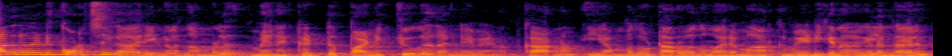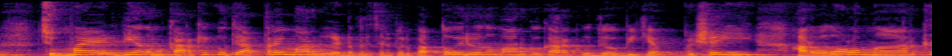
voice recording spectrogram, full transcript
അതിനുവേണ്ടി കുറച്ച് കാര്യങ്ങൾ നമ്മൾ മെനക്കെട്ട് പഠിക്കുക തന്നെ വേണം. കാരണം ഈ അമ്പത് തൊട്ട് അറുപത് വരെ മാർക്ക് മേടിക്കണമെങ്കിൽ എന്തായാലും ചുമ്മാ എഴുതിയാൽ നമുക്ക് ഇറക്കി കുത്തി അത്രയും മാർക്ക് കിട്ടത്തില്ല. ചിലപ്പോൾ ഒരു പത്തോ ഇരുപതോ മാർക്ക് കറക്കുത്തി ഒപ്പിക്കാം. പക്ഷേ ഈ അറുപതോളം മാർക്ക്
